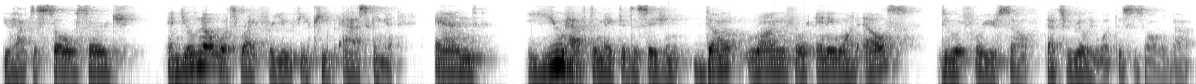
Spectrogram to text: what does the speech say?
You have to soul search, and you'll know what's right for you if you keep asking it. And you have to make the decision. Don't run for anyone else. Do it for yourself. That's really what this is all about.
